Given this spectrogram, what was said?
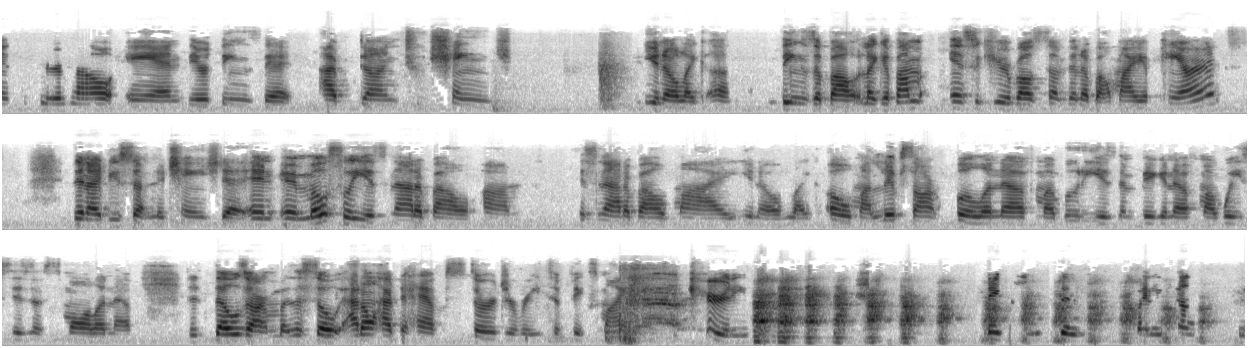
insecure about, and there are things that I've done to change. You know, like uh, things about, like if I'm insecure about something about my appearance, then I do something to change that. And and mostly it's not about um, it's not about my, you know, like oh my lips aren't full enough, my booty isn't big enough, my waist isn't small enough. Those aren't so I don't have to have surgery to fix my insecurities. When it comes to when it comes to,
